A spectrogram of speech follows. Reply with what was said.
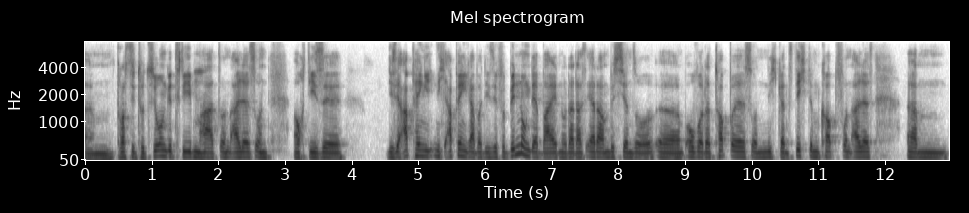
ähm, Prostitution getrieben hat und alles und auch diese, diese abhängig, nicht abhängig, aber diese Verbindung der beiden oder dass er da ein bisschen so äh, over the top ist und nicht ganz dicht im Kopf und alles, ähm,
